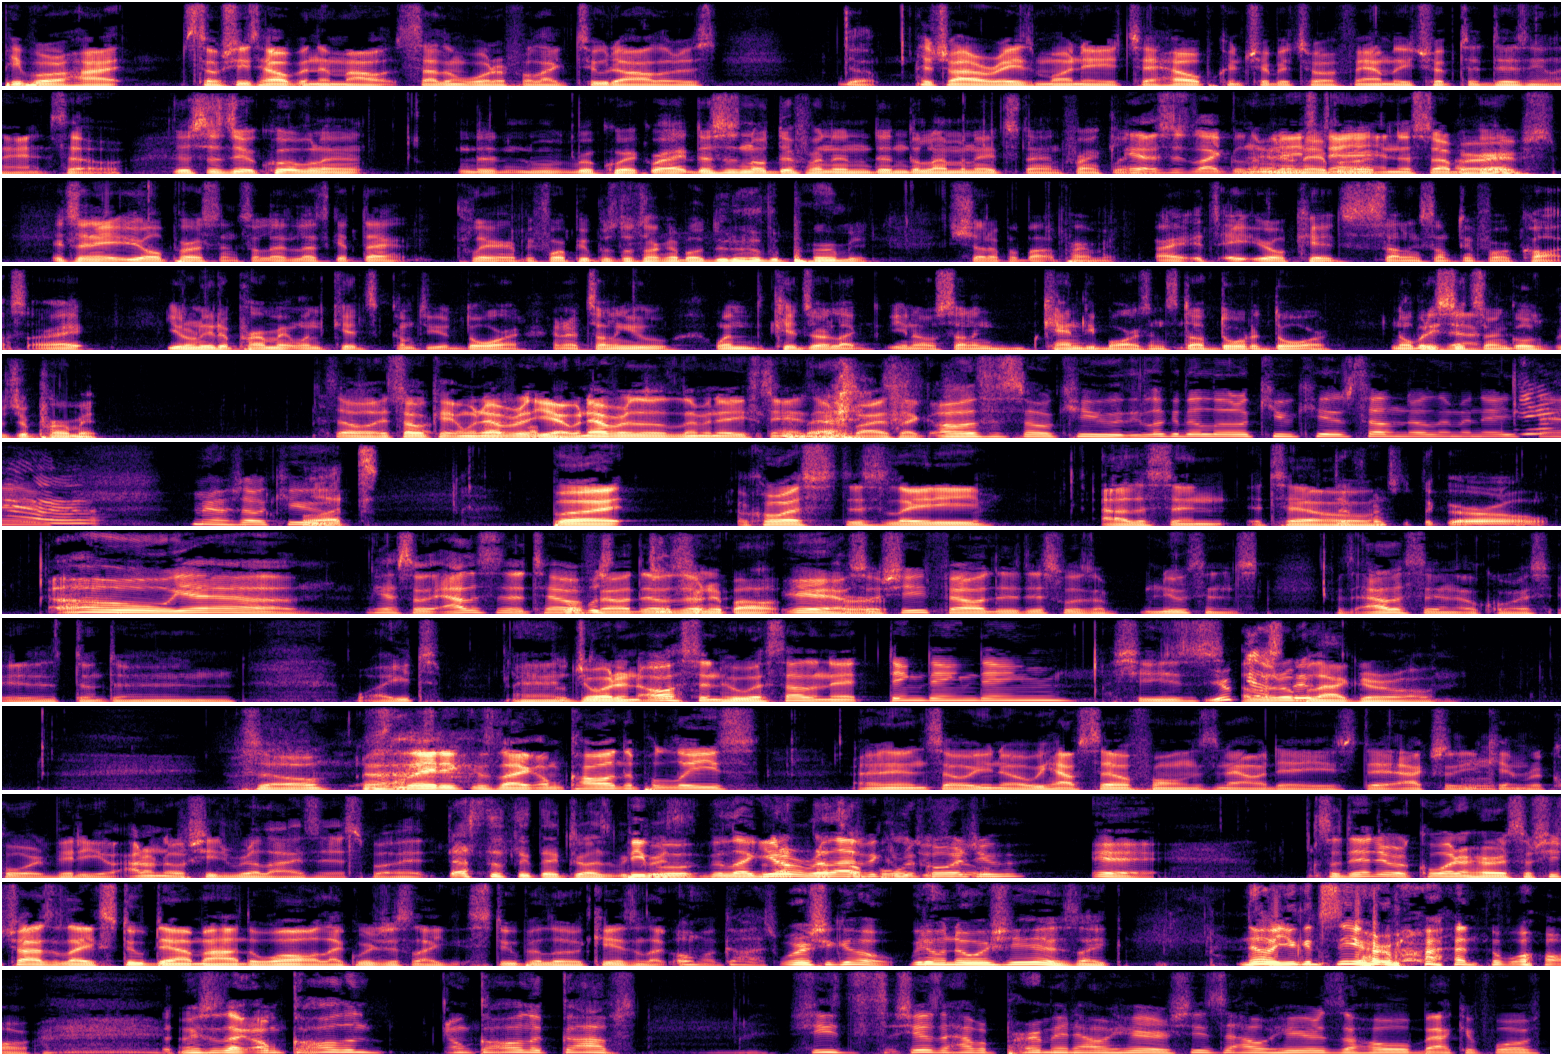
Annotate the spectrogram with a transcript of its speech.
People are hot. So she's helping them out, selling water for like two dollars Yeah. to try to raise money to help contribute to a family trip to Disneyland. So This is the equivalent, real quick, right? This is no different than, than the lemonade stand, frankly. yeah, this is like the In lemonade stand in the suburbs. It's an eight-year-old person, so let, let's get that clear before people start talking about didn't have a permit. Shut up about a permit, all right? It's eight-year-old kids selling something for a cause, all right? You don't need a permit when kids come to your door and are telling you when the kids are like, you know, selling candy bars and stuff door to door. Nobody sits there and goes, "Where's your permit?" So it's okay whenever, yeah, whenever the lemonade stands, everybody's like, "Oh, this is so cute! Look at the little cute kids selling their lemonade stand. Man, so cute." What? But of course, this lady, Alison Ettel. Difference with the girl. Oh yeah, yeah. So Alison Ettel What was felt there was different a, about yeah. her? So she felt that this was a nuisance because Alison, of course, is dun dun white. And Dun, Jordan Austin, who was selling it, ding ding ding, she's a little it. black girl. So this lady is like, I'm calling the police. And then, so, you know, we have cell phones nowadays that actually Mm-hmm. can record video. I don't know if she'd realize this, but That's the thing that drives me people crazy. be like, you that- don't that's realize we can bold you record you? Yeah. So then they're recording her. So she tries to like stoop down behind the wall, like we're just like stupid little kids, and like, oh my gosh, where'd she go? We don't know where she is. Like, no, you can see her behind the wall. And she's like, I'm calling, I'm calling the cops. She's she doesn't have a permit out here. She's out here. It's a whole back and forth.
